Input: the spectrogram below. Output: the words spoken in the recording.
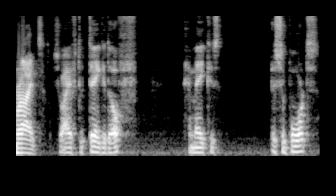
Right. So I have to take it off and make a, s- a support.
